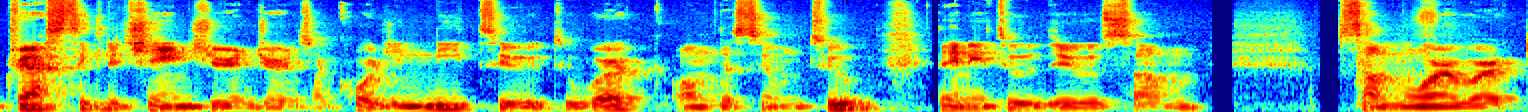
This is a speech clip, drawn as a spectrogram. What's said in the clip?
drastically change your endurance on court. You need to to work on the zone 2 they need to do some some more work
